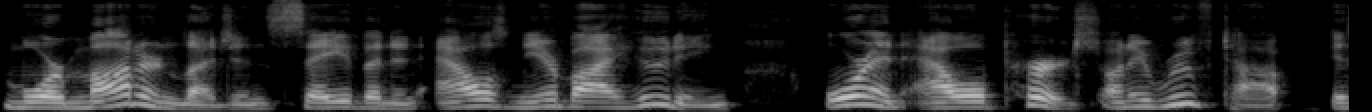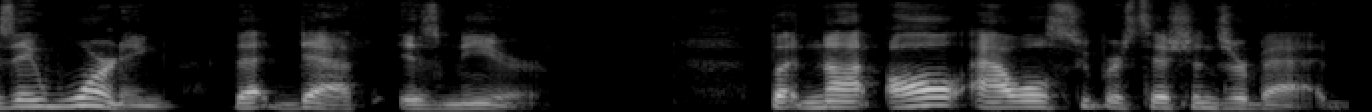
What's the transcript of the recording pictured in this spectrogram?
More modern legends say that an owl's nearby hooting or an owl perched on a rooftop is a warning that death is near. But not all owl superstitions are bad.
